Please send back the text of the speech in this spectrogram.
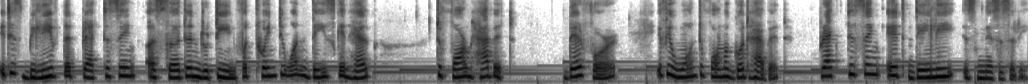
It is believed that practicing a certain routine for 21 days can help to form habit. Therefore, if you want to form a good habit, practicing it daily is necessary.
